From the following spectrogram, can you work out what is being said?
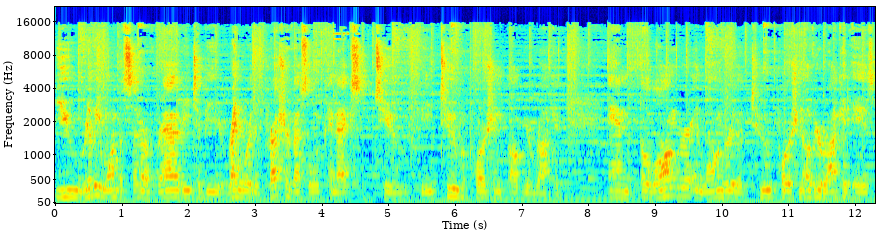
you really want the center of gravity to be right where the pressure vessel connects to the tube portion of your rocket. And the longer and longer the tube portion of your rocket is,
